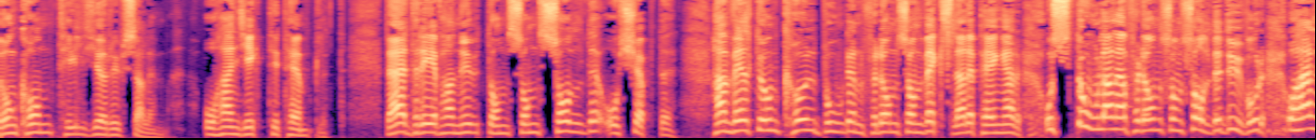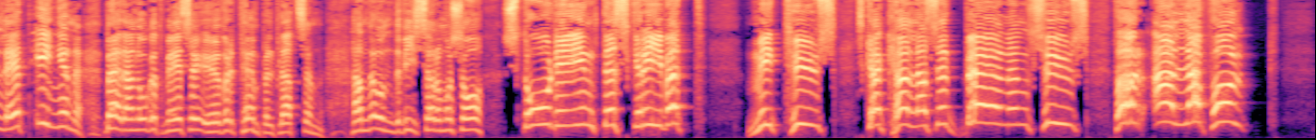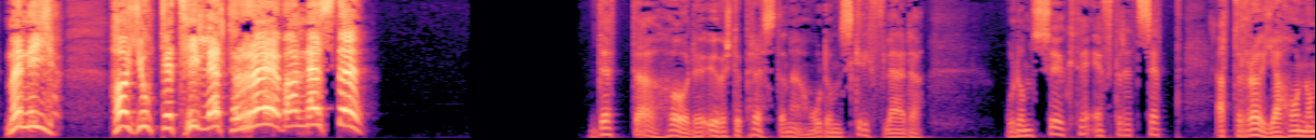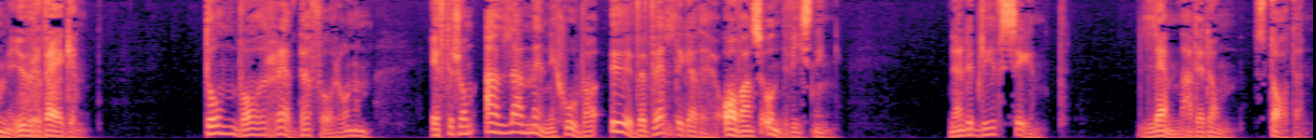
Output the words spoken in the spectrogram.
De kom till Jerusalem och han gick till templet. Där drev han ut dem som sålde och köpte. Han välte omkull borden för dem som växlade pengar och stolarna för dem som sålde duvor och han lät ingen bära något med sig över tempelplatsen. Han undervisade dem och sa, står det inte skrivet? Mitt hus ska kallas ett bönens hus för alla folk! Men ni har gjort det till ett rövarnäste! Detta hörde översteprästerna och de skriftlärda och de sökte efter ett sätt att röja honom ur vägen. De var rädda för honom eftersom alla människor var överväldigade av hans undervisning. När det blev sent lämnade de staden.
